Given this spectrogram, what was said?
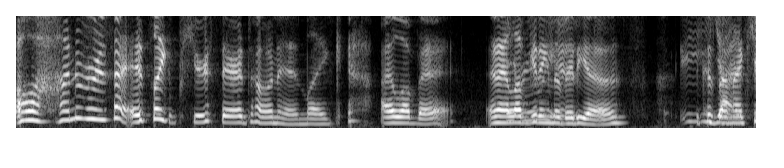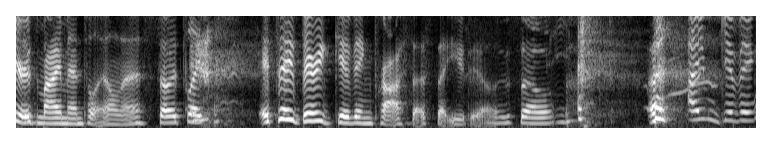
Oh, 100%. It's like pure serotonin. Like, I love it. And I It love getting the really videos because then that cures my mental illness. So it's like, it's a very giving process that you do. So, I'm giving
